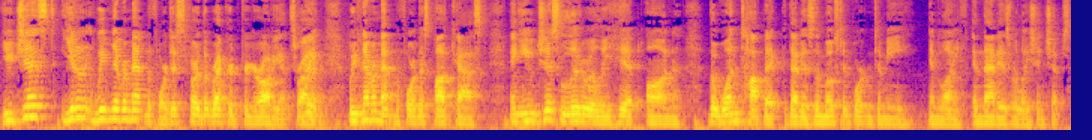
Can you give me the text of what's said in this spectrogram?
you just you don't. We've never met before. Just for the record, for your audience, right? Right. We've never met before this podcast, and you just literally hit on the one topic that is the most important to me in life, and that is relationships.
